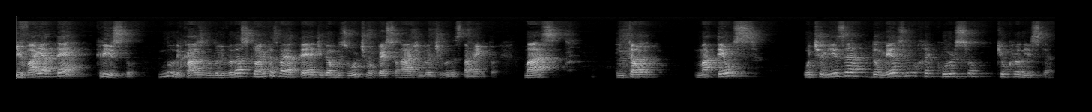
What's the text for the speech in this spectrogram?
E vai até Cristo. No caso do livro das crônicas, vai até, digamos, o último personagem do Antigo Testamento. Mas, então, Mateus utiliza do mesmo recurso que o cronista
